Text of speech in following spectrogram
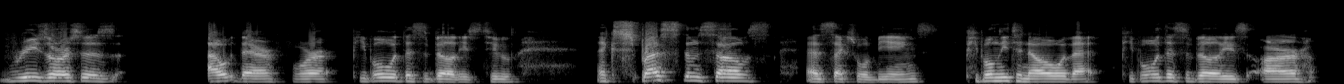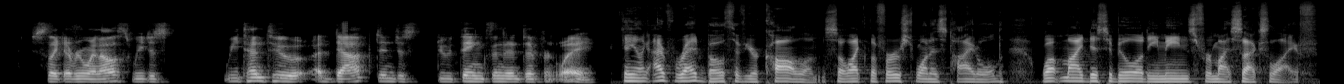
resources out there for people with disabilities to express themselves as sexual beings. People need to know that people with disabilities are just like everyone else. We just we tend to adapt and just do things in a different way. Yeah, like I've read both of your columns. So like the first one is titled "What My Disability Means for My Sex Life,"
